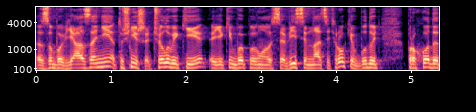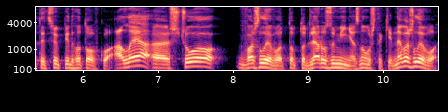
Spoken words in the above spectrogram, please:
зобов'язані, точніше, чоловіки, яким виповнилося 18 років, будуть проходити цю підготовку. Але е, що важливо, тобто для розуміння, знову ж таки, неважливо,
